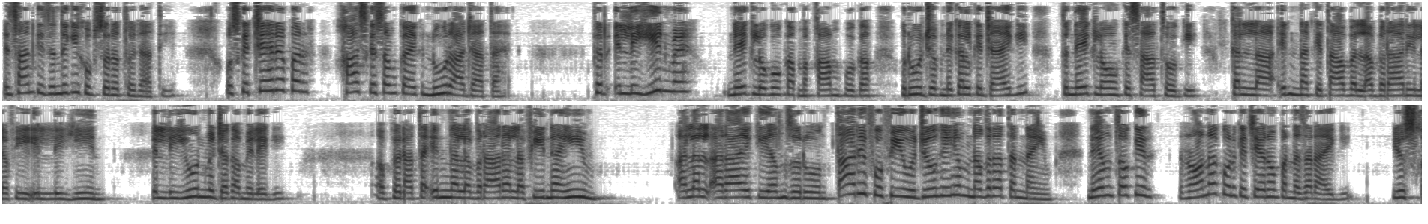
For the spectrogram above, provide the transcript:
انسان کی زندگی خوبصورت ہو جاتی ہے۔ اس کے چہرے پر خاص قسم کا ایک نور آ جاتا ہے۔ پھر الین میں نیک لوگوں کا مقام ہوگا، روح جب نکل کے جائے گی تو نیک لوگوں کے ساتھ ہوگی۔ کل ان کتاب البراری لفی اللیون میں جگہ ملے گی۔ اور پھر آتا ان البرار لفی نعیم الرائے کی انضرون فی وجوہ نظرت نعیم نعمتوں کی رونق ان کے چہروں پر نظر آئے گی۔ یوسق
